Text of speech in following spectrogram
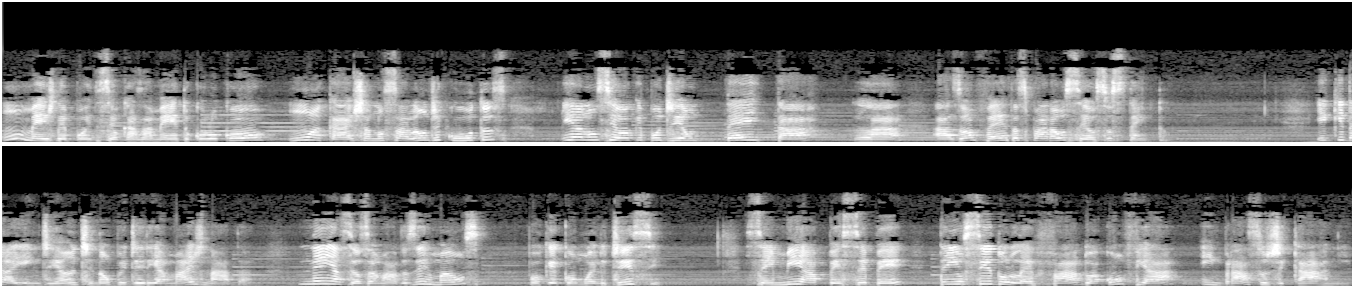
Um mês depois de seu casamento, colocou uma caixa no salão de cultos e anunciou que podiam deitar lá as ofertas para o seu sustento. E que daí em diante não pediria mais nada, nem a seus amados irmãos, porque, como ele disse, sem me aperceber, tenho sido levado a confiar em braços de carne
